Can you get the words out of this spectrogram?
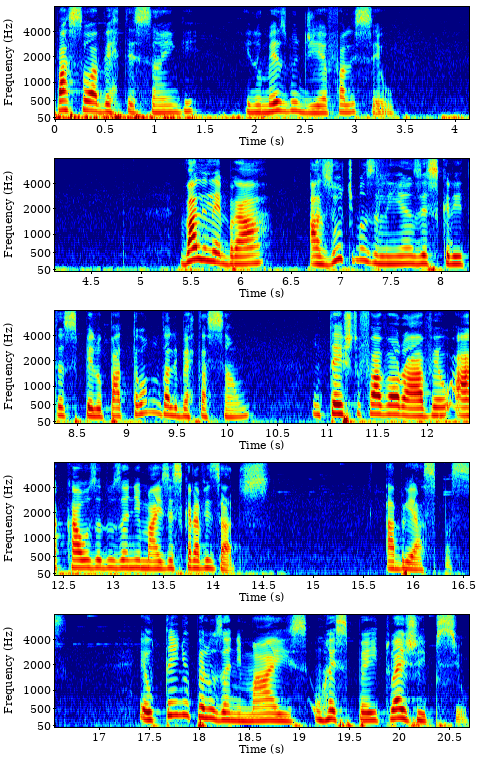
passou a verter sangue e no mesmo dia faleceu. Vale lembrar as últimas linhas escritas pelo patrono da libertação, um texto favorável à causa dos animais escravizados. Abre aspas. Eu tenho pelos animais um respeito egípcio.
